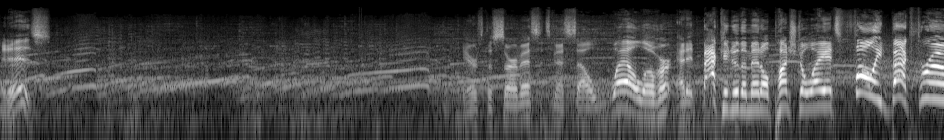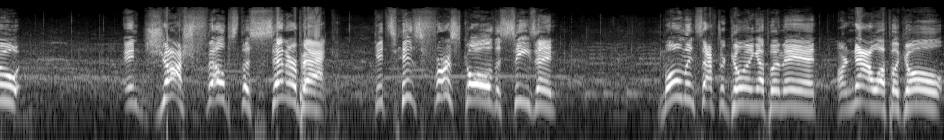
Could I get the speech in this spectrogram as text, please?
it is. Here's the service. It's going to sell well over. Headed back into the middle, punched away. It's volleyed back through. And Josh Phelps, the center back, gets his first goal of the season. Moments after going up a man, are now up a goal.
